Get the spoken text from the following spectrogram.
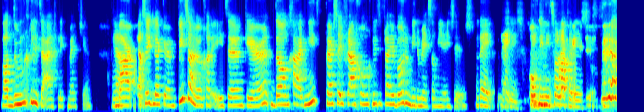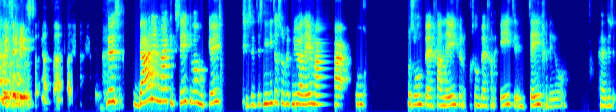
wat doen gluten eigenlijk met je? Ja, maar als ik lekker een pizza wil gaan eten een keer, dan ga ik niet per se vragen om een glutenvrije bodem die er meestal niet eens is. Nee, precies. Of die niet zo lekker is. Ja, precies. dus daarin maak ik zeker wel mijn keuzes. Het is niet alsof ik nu alleen maar ongezond ben gaan leven en ongezond ben gaan eten. Integendeel. Uh, dus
